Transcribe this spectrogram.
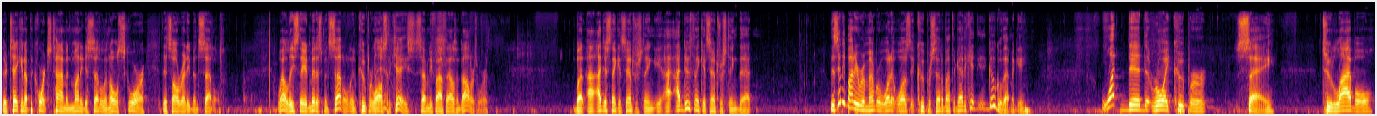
they're taking up the court's time and money to settle an old score that's already been settled. Well, at least they admit it's been settled, and Cooper lost the case, seventy-five thousand dollars worth. But I, I, just think it's interesting. I, I do think it's interesting that. Does anybody remember what it was that Cooper said about the guy? Google that, McGee. What did Roy Cooper say to libel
